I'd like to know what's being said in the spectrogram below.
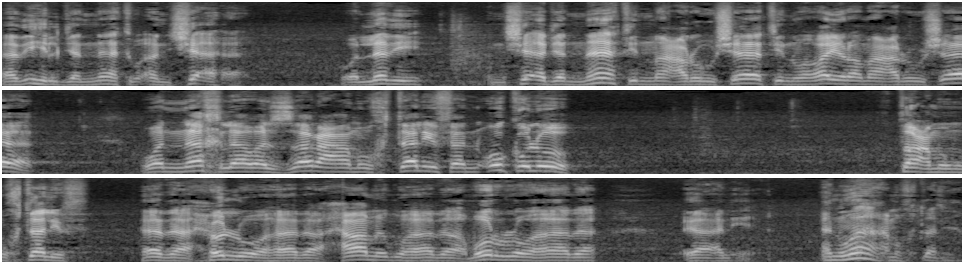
هذه الجنات وأنشأها والذي أنشأ جنات معروشات وغير معروشات والنخل والزرع مختلفا أكله. طعم مختلف هذا حلو وهذا حامض وهذا مر وهذا يعني أنواع مختلفة.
